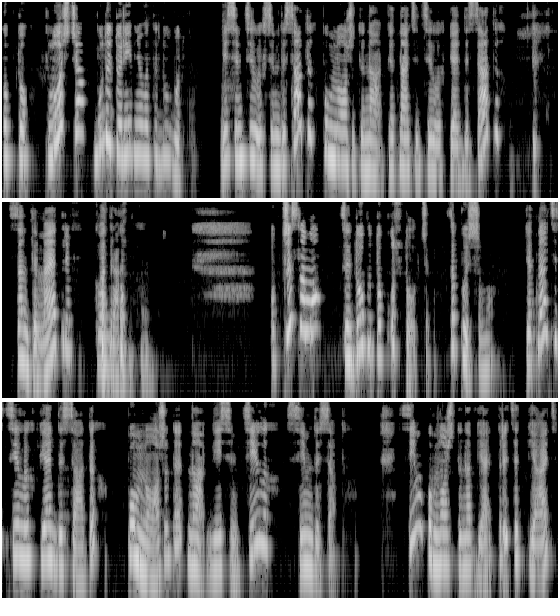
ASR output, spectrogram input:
Тобто площа буде дорівнювати добутку 8,7 помножити на 15,5 см квадратних. Обчислимо цей добуток у стовпчик. Запишемо 15,5 помножити на 8,7. 7 помножити на 5 35.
